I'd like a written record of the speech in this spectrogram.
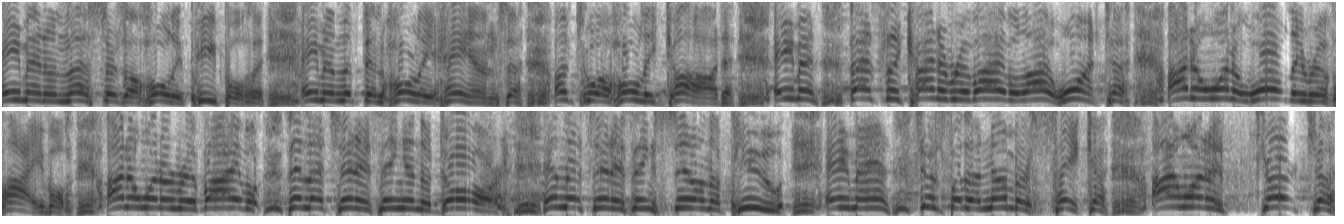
Amen. Unless there's a holy people. Amen. Lifting holy hands unto a holy God. Amen. That's the kind of revival I want. I don't want a worldly revival. I don't want a revival that lets anything in the door and lets anything sit on the pew Amen. Just for the number's sake. I want a church uh,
